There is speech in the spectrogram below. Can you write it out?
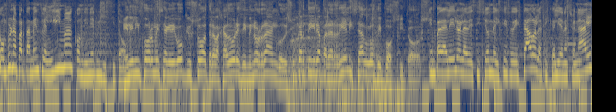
compró un apartamento en Lima con dinero ilícito. En el informe se agregó que usó a trabajadores de menor rango de su cartera para realizar los depósitos. En paralelo a la decisión del jefe de Estado, la Fiscalía Nacional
